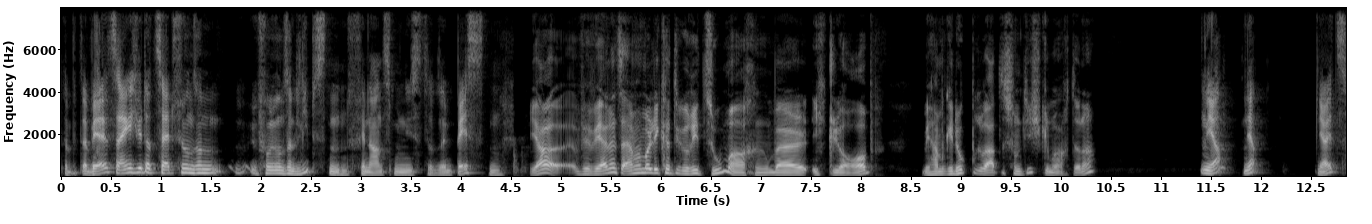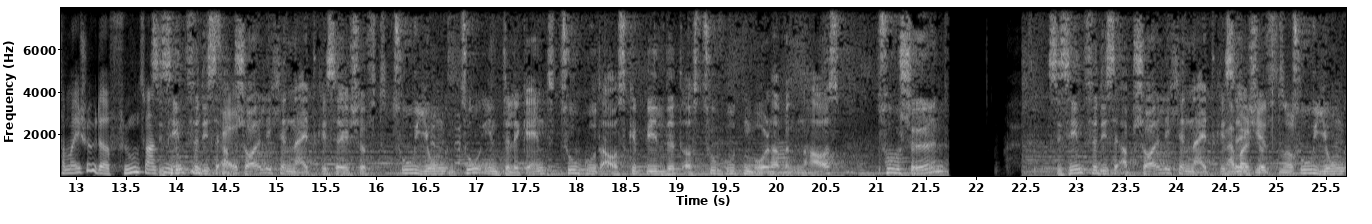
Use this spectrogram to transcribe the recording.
Da, da wäre jetzt eigentlich wieder Zeit für unseren, für unseren liebsten Finanzminister, den besten. Ja, wir werden jetzt einfach mal die Kategorie zumachen, weil ich glaube, wir haben genug Privates vom Tisch gemacht, oder? Ja, ja. Ja, jetzt haben wir eh schon wieder 25 Sie sind für diese Zeit. abscheuliche Neidgesellschaft zu jung, zu intelligent, zu gut ausgebildet, aus zu gutem, wohlhabenden Haus, zu schön. Sie sind für diese abscheuliche Neidgesellschaft zu jung,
